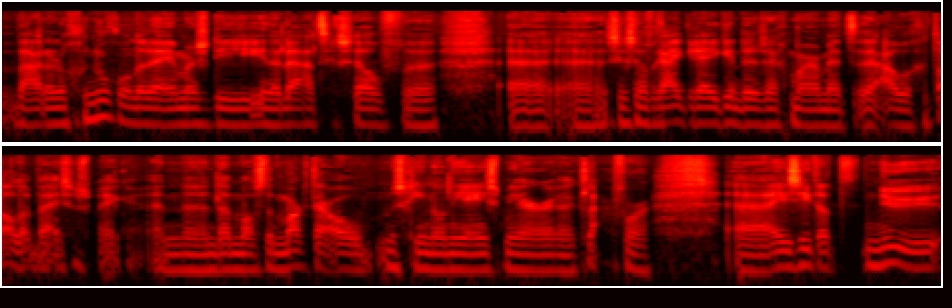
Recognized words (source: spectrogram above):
waren er nog genoeg ondernemers die inderdaad zichzelf, eh, eh, zichzelf rijk rekenden... Zeg maar, met oude getallen bij zich spreken. En dan was de markt daar al misschien nog niet eens meer klaar voor. Je ziet dat nu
